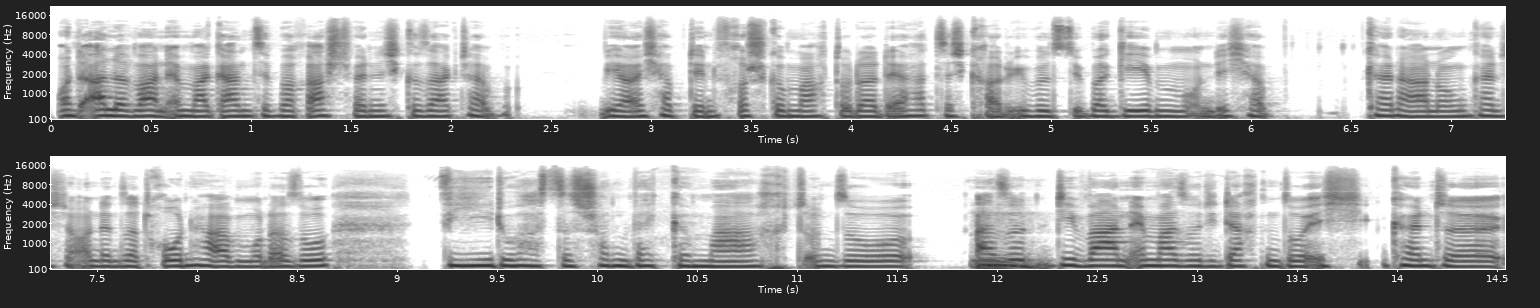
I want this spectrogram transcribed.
Und alle waren immer ganz überrascht, wenn ich gesagt habe, ja, ich habe den frisch gemacht oder der hat sich gerade übelst übergeben und ich habe, keine Ahnung, kann ich noch den Satron haben oder so. Wie, du hast es schon weggemacht und so. Also die waren immer so, die dachten so, ich könnte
